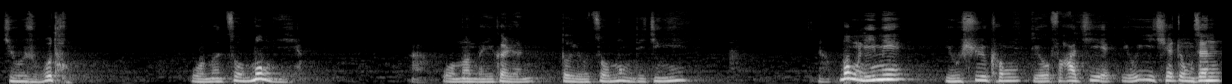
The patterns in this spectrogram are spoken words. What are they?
就如同我们做梦一样。我们每个人都有做梦的经验。啊，梦里面有虚空，有法界，有一切众生，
